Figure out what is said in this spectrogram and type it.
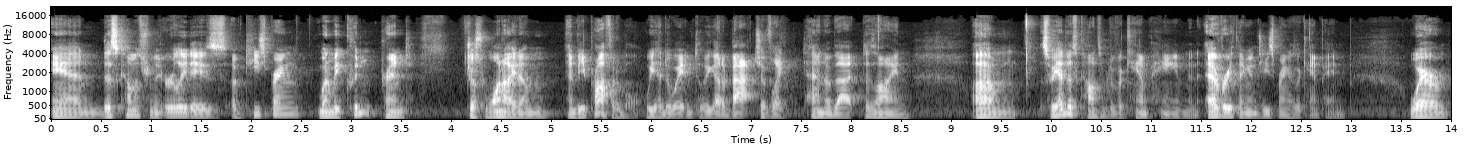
And this comes from the early days of Teespring when we couldn't print just one item and be profitable. We had to wait until we got a batch of like 10 of that design. Um, so we had this concept of a campaign, and everything in Teespring is a campaign, where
